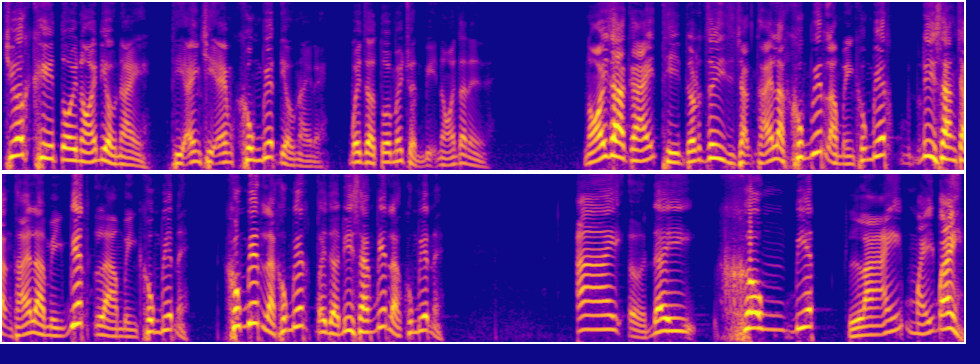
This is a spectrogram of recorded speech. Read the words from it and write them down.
trước khi tôi nói điều này thì anh chị em không biết điều này này. Bây giờ tôi mới chuẩn bị nói ra này, này. nói ra cái thì nó đi trạng thái là không biết là mình không biết. Đi sang trạng thái là mình biết là mình không biết này. Không biết là không biết. Bây giờ đi sang biết là không biết này. Ai ở đây không biết lái máy bay?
